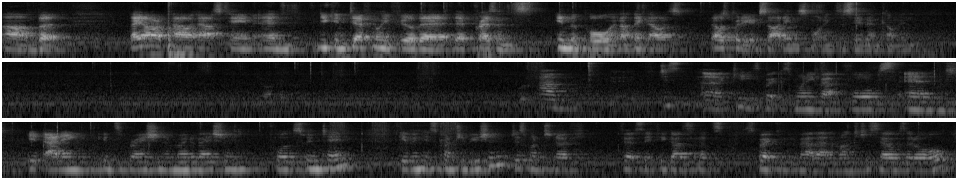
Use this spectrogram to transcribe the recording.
Um, but they are a powerhouse team, and you can definitely feel their, their presence in the pool, and I think that was, that was pretty exciting this morning to see them come in. Um, just uh, Kitty spoke this morning about Forbes and it adding inspiration and motivation for the swim team, given his contribution. Just wanted to know if firstly, if you guys had spoken about that amongst yourselves at all,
